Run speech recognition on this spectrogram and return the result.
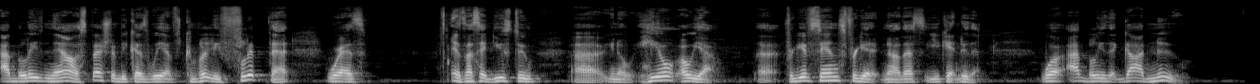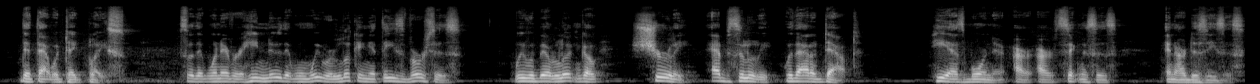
I believe now, especially because we have completely flipped that, whereas, as I said, used to, uh, you know, heal. Oh yeah, uh, forgive sins, forget it. No, that's you can't do that. Well, I believe that God knew that that would take place, so that whenever He knew that when we were looking at these verses, we would be able to look and go, surely, absolutely, without a doubt, He has borne our, our sicknesses and our diseases.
